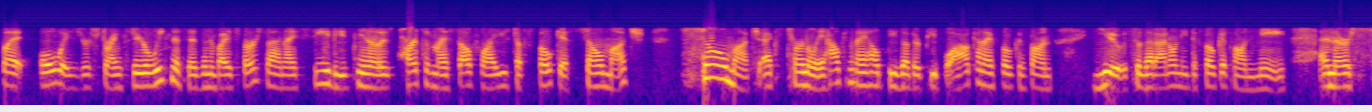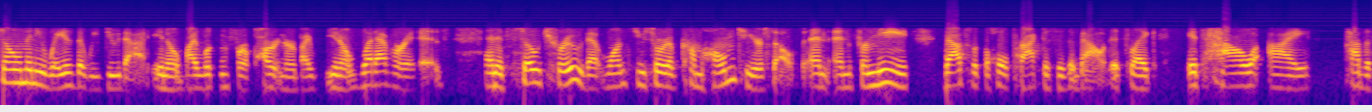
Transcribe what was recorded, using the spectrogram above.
but always your strengths are your weaknesses and vice versa and I see these, you know, there's parts of myself where I used to focus so much so much externally. How can I help these other people? How can I focus on you so that I don't need to focus on me? And there are so many ways that we do that, you know, by looking for a partner, by, you know, whatever it is. And it's so true that once you sort of come home to yourself, and, and for me, that's what the whole practice is about. It's like, it's how I have a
